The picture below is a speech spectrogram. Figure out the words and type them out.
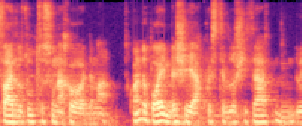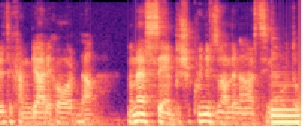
farlo tutto su una corda, ma quando poi invece a queste velocità dovete cambiare corda, non è semplice, quindi bisogna allenarsi molto.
